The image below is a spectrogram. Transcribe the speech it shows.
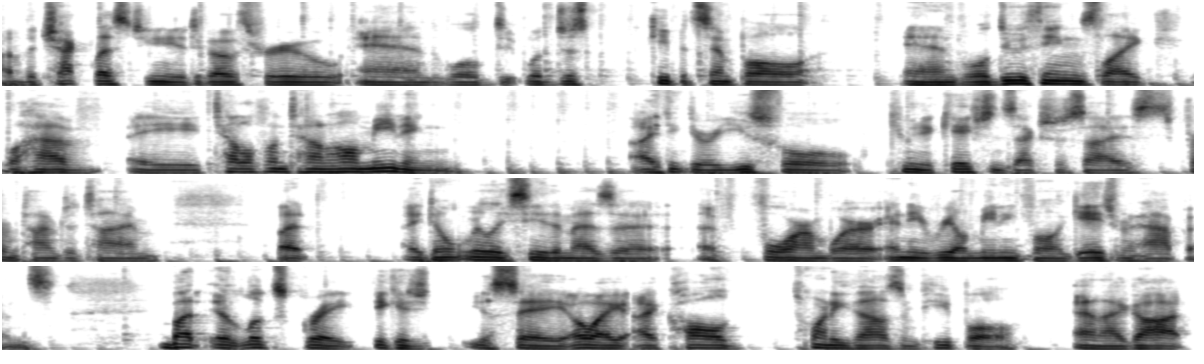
of the checklist you needed to go through, and we'll do, we'll just keep it simple, and we'll do things like we'll have a telephone town hall meeting. I think they're a useful communications exercise from time to time, but I don't really see them as a, a forum where any real meaningful engagement happens. But it looks great because you'll say, "Oh, I, I called twenty thousand people." and I got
